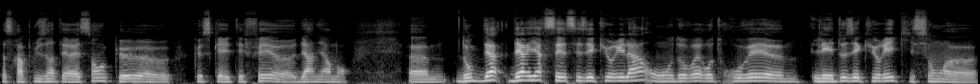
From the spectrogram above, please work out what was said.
ça sera plus intéressant que, euh, ce qui a été fait dernièrement. donc derrière ces, écuries-là, on devrait retrouver les deux écuries qui sont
